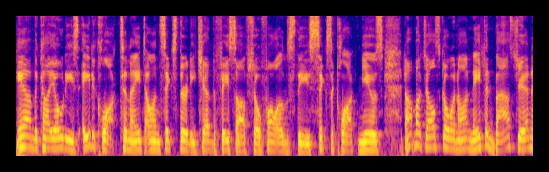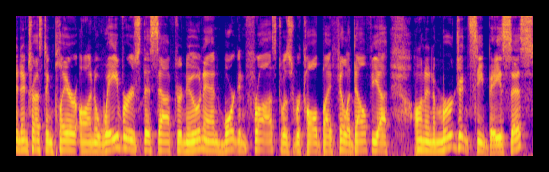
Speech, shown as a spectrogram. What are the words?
and the Coyotes, 8 o'clock tonight on 6.30. CHED, the face-off show, follows the 6 o'clock news. Not much else going on. Nathan Bastian, an interesting player on waivers this afternoon, and Morgan Frost was recalled by Philadelphia on an emergency basis.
